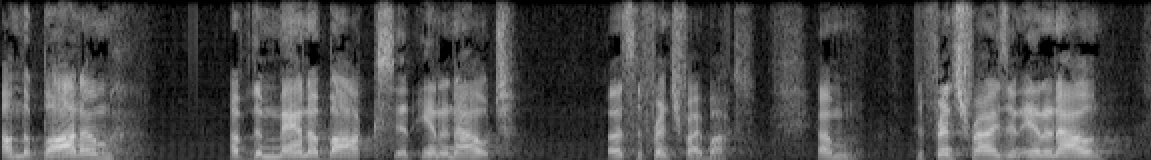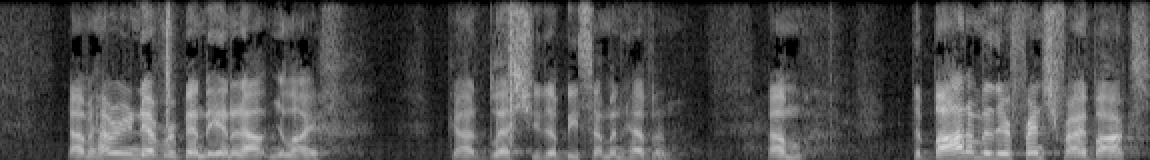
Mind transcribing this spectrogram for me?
on the bottom of the manna box at In-N-Out? Oh, that's the French fry box. Um, the French fries at In-N-Out. Um, how many of you never been to In-N-Out in your life? God bless you. There'll be some in heaven. Um, the bottom of their French fry box,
